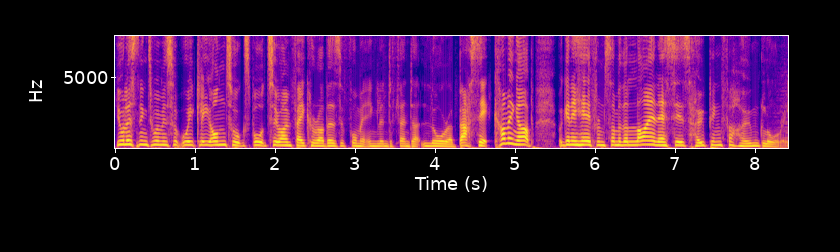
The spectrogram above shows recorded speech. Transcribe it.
You're listening to Women's Football Weekly on Talk Sport 2. I'm Faye Carruthers of former England defender Laura Bassett. Coming up, we're going to hear from some of the Lionesses hoping for home glory.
